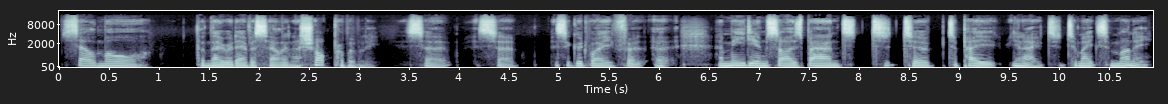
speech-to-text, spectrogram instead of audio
sell more than they would ever sell in a shop, probably. A, it's a, it's a good way for a, a medium-sized band to, to, to pay, you know, to, to make some money.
